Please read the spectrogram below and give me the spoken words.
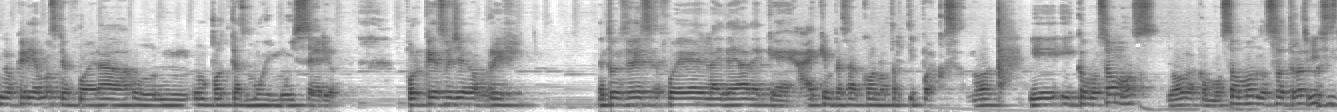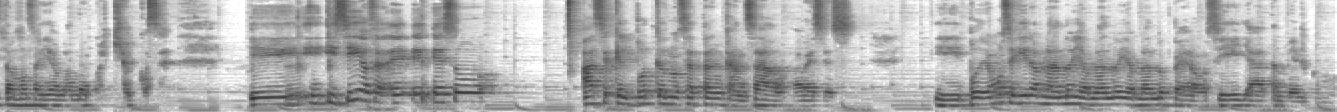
no, queríamos que fuera un, un podcast muy, muy serio, porque eso llega a aburrir. Entonces fue la idea de que hay que empezar con otro tipo de cosas, ¿no? Y, como somos, ¿no? Como somos nosotros, pues estamos ahí hablando de cualquier cosa. Y, y, sí, o sea, e, e, eso hace que el podcast no sea tan cansado a veces. Y podríamos seguir hablando y hablando y hablando, pero sí, ya también como,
